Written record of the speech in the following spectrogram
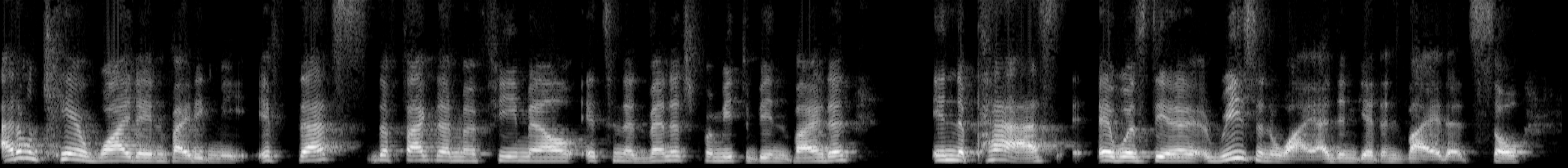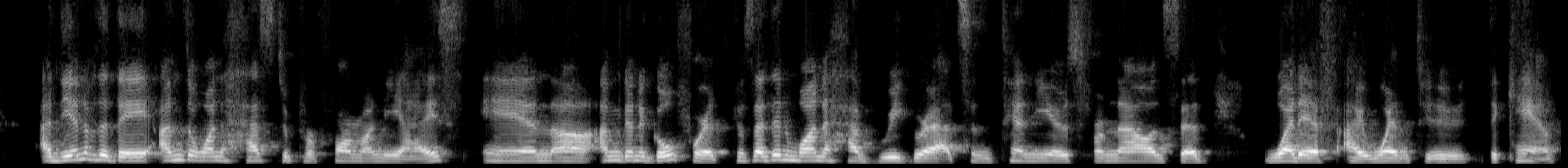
I don't care why they're inviting me. If that's the fact that I'm a female, it's an advantage for me to be invited. In the past, it was the reason why I didn't get invited. So at the end of the day, I'm the one has to perform on the ice, and uh, I'm going to go for it because I didn't want to have regrets in 10 years from now and said, what if I went to the camp?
